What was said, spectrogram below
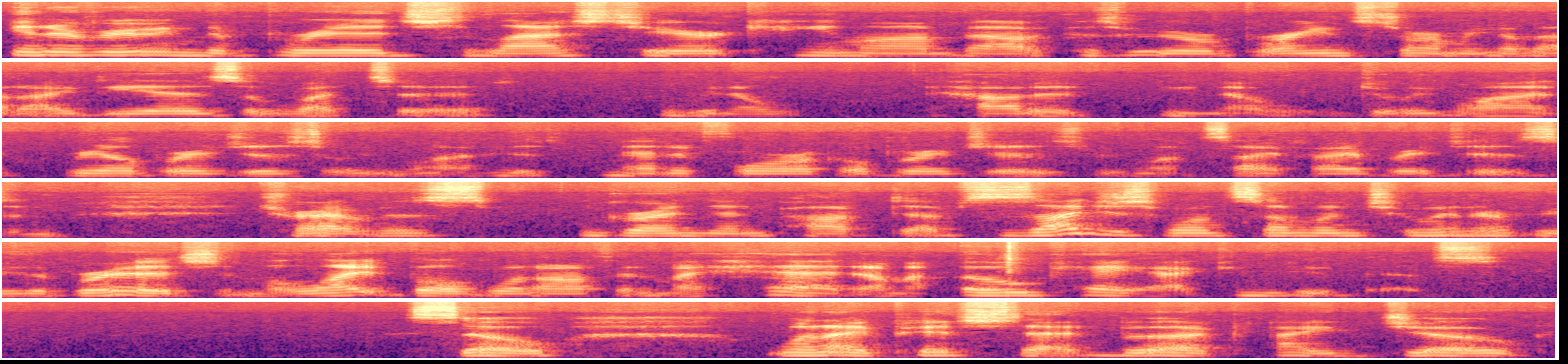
interviewing the bridge last year came on about because we were brainstorming about ideas of what to you know how to you know do we want real bridges? Do we want his metaphorical bridges? We want sci-fi bridges. And travis grundon popped up says i just want someone to interview the bridge. And the light bulb went off in my head. I'm like, okay i can do this. So when i pitched that book i joke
